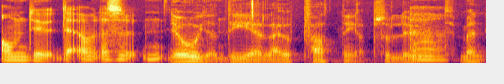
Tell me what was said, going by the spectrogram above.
Om du, alltså, Jo, jag delar uppfattning absolut, men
